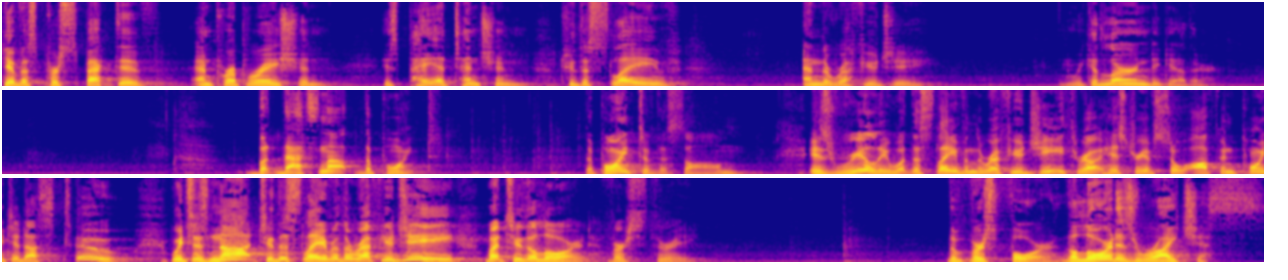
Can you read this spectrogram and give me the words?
give us perspective and preparation is pay attention to the slave and the refugee. And we could learn together. But that's not the point. The point of the psalm is really what the slave and the refugee throughout history have so often pointed us to, which is not to the slave or the refugee, but to the Lord. Verse 3. The, verse 4 The Lord is righteous,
